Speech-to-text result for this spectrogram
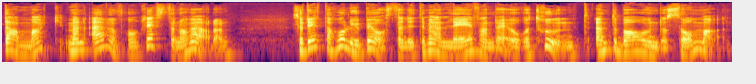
Danmark men även från resten av världen. Så detta håller ju Båstad lite mer levande året runt, inte bara under sommaren.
